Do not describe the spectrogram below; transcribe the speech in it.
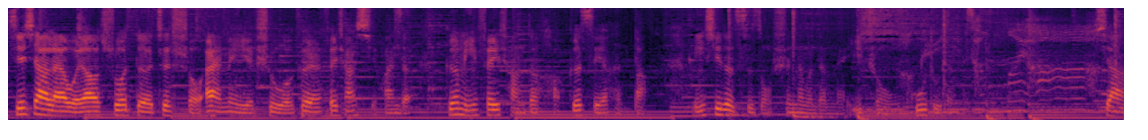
接下来我要说的这首《暧昧》也是我个人非常喜欢的，歌名非常的好，歌词也很棒，林夕的词总是那么的美，一种孤独的。美。像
